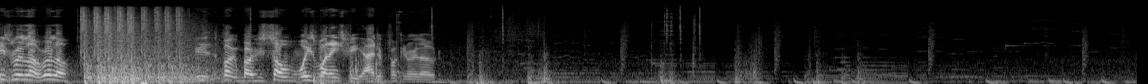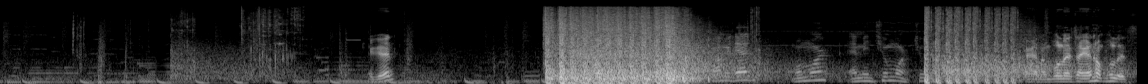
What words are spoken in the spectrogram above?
He's real low, real low. He's fucking bro. He's so he's one HP. I had to fucking reload. Mean, two more. Two more. I got no bullets. I got no bullets.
